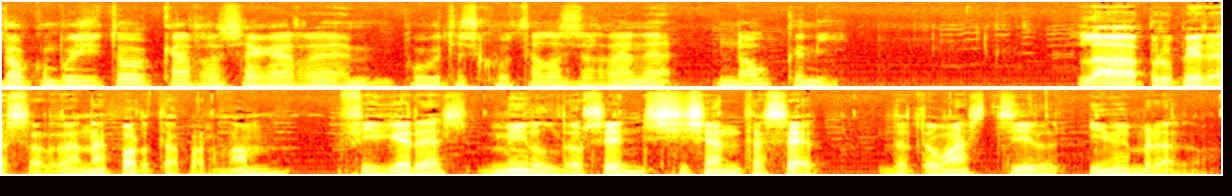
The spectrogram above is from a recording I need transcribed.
Del compositor Carles Sagarra hem pogut escoltar la sardana Nou Camí. La propera sardana porta per nom Figueres 1267, de Tomàs Gil i Membrador.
